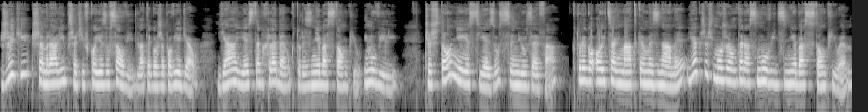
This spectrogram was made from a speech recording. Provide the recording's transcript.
Żydzi szemrali przeciwko Jezusowi, dlatego że powiedział: Ja jestem chlebem, który z nieba stąpił. I mówili: Czyż to nie jest Jezus, syn Józefa, którego ojca i matkę my znamy? Jakżeż może on teraz mówić: Z nieba stąpiłem?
